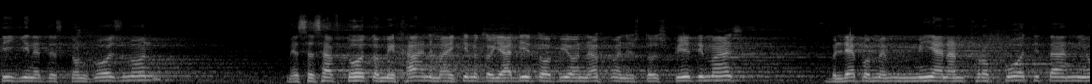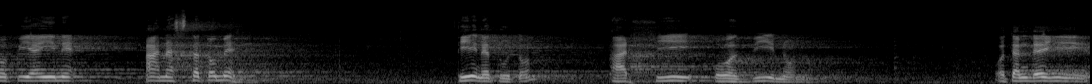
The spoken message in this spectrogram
τι γίνεται στον κόσμο. Μέσα σε αυτό το μηχάνημα εκείνο το γυαλί το οποίο έχουμε στο σπίτι μας βλέπουμε μία ανθρωπότητα η οποία είναι αναστατωμένη τι είναι τούτο, αρχή οδύνων. Όταν λέει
